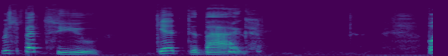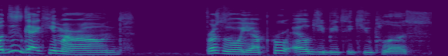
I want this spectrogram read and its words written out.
respect to you. Get the bag. But this guy came around first of all you're pro LGBTQ plus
